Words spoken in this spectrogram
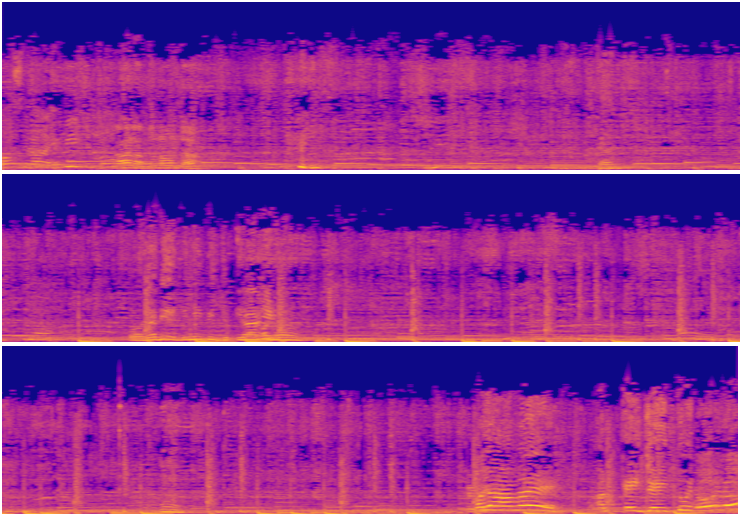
box sila na i-video ko. Wala na. Yan. O, ready, binibidyo yung ano. Hmm. Kaya nga eh, ang KJ2 eh. Lolo!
